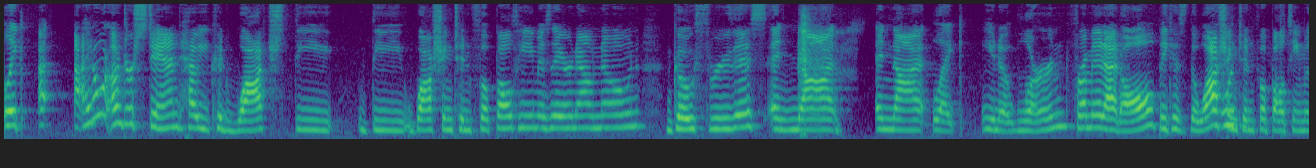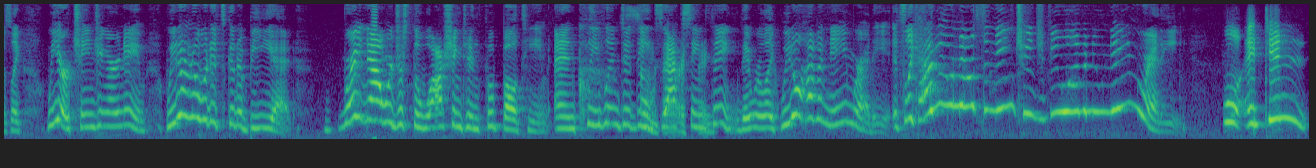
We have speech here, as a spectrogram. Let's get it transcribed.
like, I, I don't understand how you could watch the the Washington football team, as they are now known, go through this and not and not like you know learn from it at all because the Washington football team was like, we are changing our name. We don't know what it's going to be yet. Right now, we're just the Washington football team, and Cleveland did the So exact same thing. They were like, we don't have a name ready. It's like, how do you announce a name change if you don't have a new name ready? Well, it didn't.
